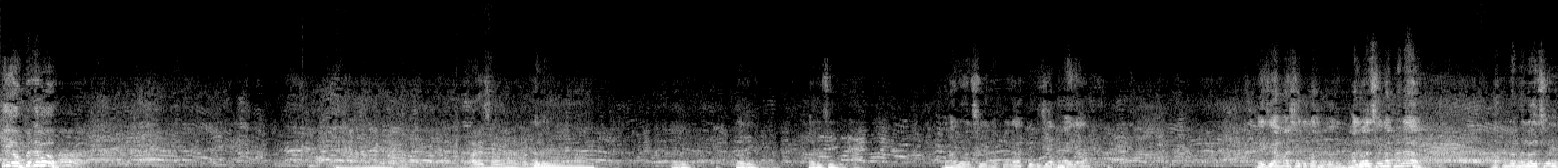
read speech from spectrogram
কি অফ করে দেবো? ভালো আছেন আপনারা, কলিজার ভাইরা? এই যে আমার সাথে কথা বলেন। ভালো আছেন আপনারা? আপনারা ভালো আছেন?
